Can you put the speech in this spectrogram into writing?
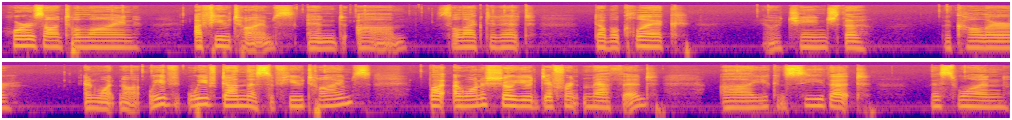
horizontal line, a few times and um, selected it, double click, you know, change the the color and whatnot. We've we've done this a few times, but I want to show you a different method. Uh, you can see that this one,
